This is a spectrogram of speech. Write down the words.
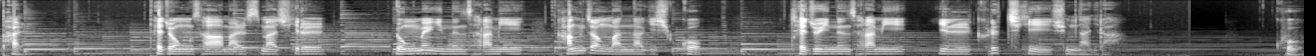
8. 대종사 말씀하시기를 용맹 있는 사람이 강정 만나기 쉽고 재주 있는 사람이 일 그르치기 쉽나니라. 9.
